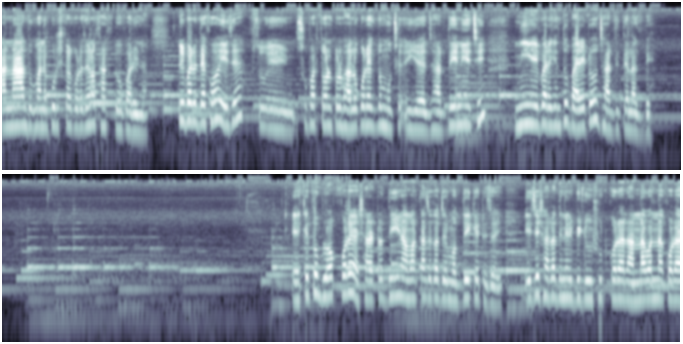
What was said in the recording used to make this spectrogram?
আর না মানে পরিষ্কার করে যেন থাকতেও পারি না। তো এবারে দেখো, এই যে সুপার তল টল ভালো করে একদম মুছে ইয়ে ঝাড় দিয়ে নিয়েছি। নিয়ে এবারে কিন্তু বাইরেটাও ঝাড় দিতে লাগবে। একে তো ব্লগ করে সারাটা দিন আমার কাজে কাজের মধ্যেই কেটে যায়। এই যে সারা দিনের ভিডিও শ্যুট করা রান্না বান্না করা,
